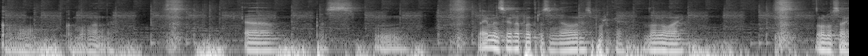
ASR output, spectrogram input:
como, como banda. Uh, pues mm, hay mención a patrocinadores porque no lo hay. No los hay.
